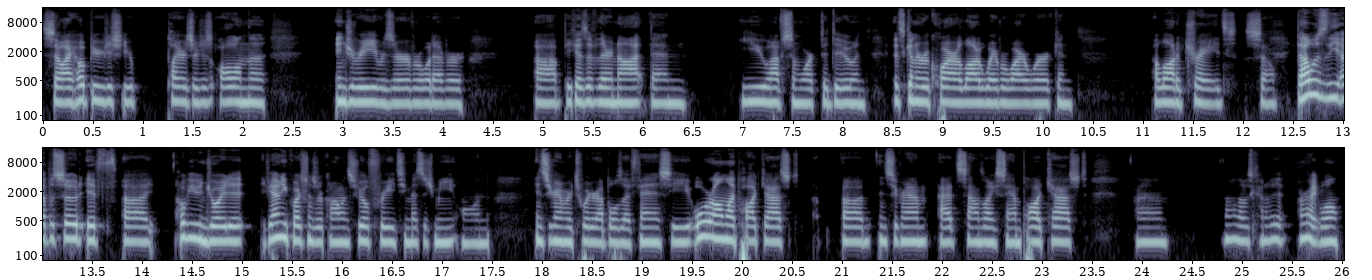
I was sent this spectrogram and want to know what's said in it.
So I hope you're just your players are just all on the injury reserve or whatever. Uh, because if they're not, then you have some work to do, and it's going to require a lot of waiver wire work and a lot of trades. So that was the episode. If uh, hope you enjoyed it. If you have any questions or comments, feel free to message me on Instagram or Twitter at Bulls at Fantasy or on my podcast uh, Instagram at Sounds Like Sam Podcast. Um, no, that was kind of it. All right, well,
